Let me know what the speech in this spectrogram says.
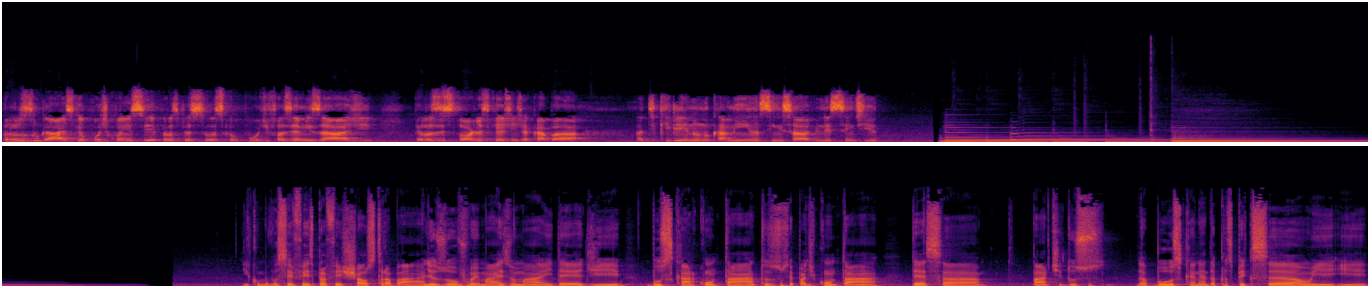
pelos lugares que eu pude conhecer, pelas pessoas que eu pude fazer amizade, pelas histórias que a gente acaba adquirindo no caminho, assim, sabe? Nesse sentido. E como você fez para fechar os trabalhos ou foi mais uma ideia de buscar contatos? Você pode contar dessa parte dos, da busca, né, da prospecção e, e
